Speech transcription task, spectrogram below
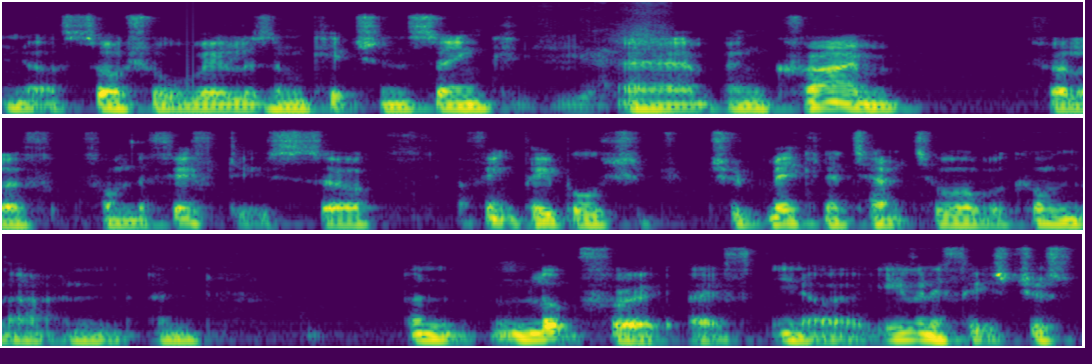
know social realism kitchen sink yes. um, and crime thriller from the 50s. So I think people should should make an attempt to overcome that and and and look for it. If you know, even if it's just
